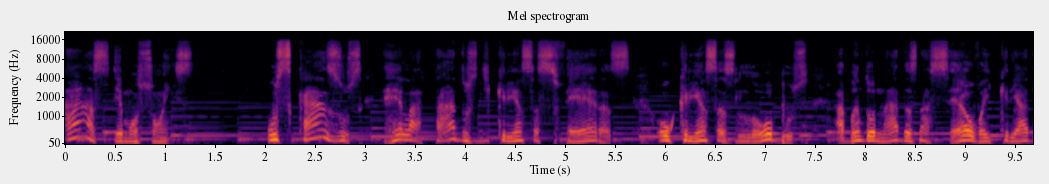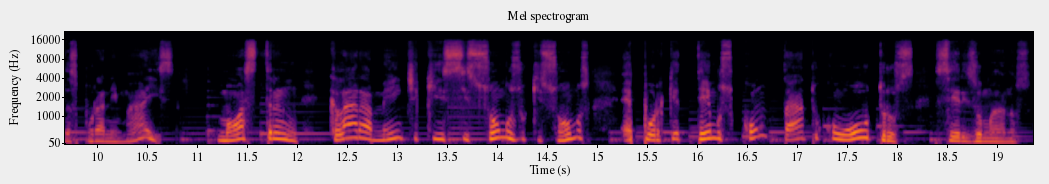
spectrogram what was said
às emoções. Os casos relatados de crianças feras ou crianças lobos abandonadas na selva e criadas por animais mostram claramente que se somos o que somos é porque temos contato com outros seres humanos.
